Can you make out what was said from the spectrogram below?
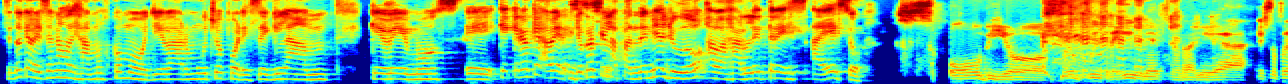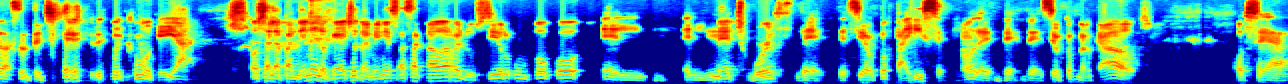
siento que a veces nos dejamos como llevar mucho por ese glam que vemos, eh, que creo que, a ver, yo creo que la pandemia ayudó a bajarle tres a eso. Obvio, fue increíble en realidad, eso fue bastante chévere, fue como que ya. O sea, la pandemia lo que ha hecho también es, ha sacado a reducir un poco el, el net worth de, de, ciertos países, ¿no? De, de, ciertos mercados. O sea,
